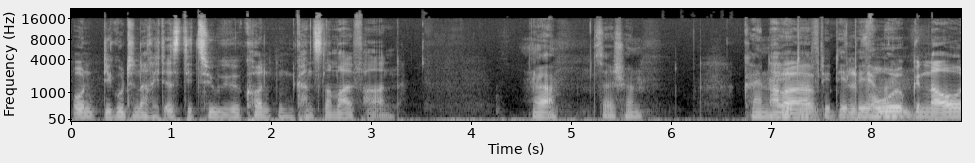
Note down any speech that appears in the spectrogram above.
Und die gute Nachricht ist, die Züge konnten ganz normal fahren. Ja, sehr schön. Kein Aber Hate auf die DB. wo immerhin. genau,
